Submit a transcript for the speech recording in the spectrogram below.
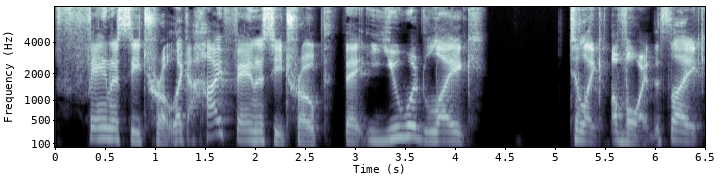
fantasy trope, like a high fantasy trope that you would like to like avoid? It's like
